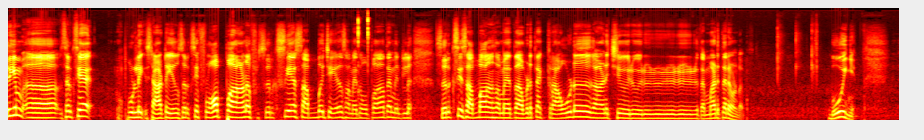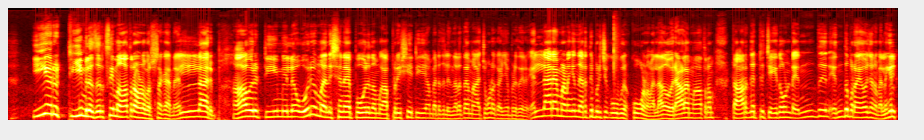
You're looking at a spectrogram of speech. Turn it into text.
ശരിക്കും സെർക്സിയെ പുള്ളി സ്റ്റാർട്ട് ചെയ്തു. സിർക്സി ഫ്ലോപ്പാണ്. സിർക്സിയെ സബ് ചെയ്ത സമയത്ത് മുപ്പതാമത്തെ മിനിറ്റിൽ സിർക്സി സബ്ബാകുന്ന സമയത്ത് അവിടുത്തെ ക്രൗഡ് കാണിച്ച് ഒരു- ഒരു തെമ്മാടിത്തരമുണ്ട്. ബൂയിങ്. ഈ ഒരു ടീമിൽ സിർക്സി മാത്രമാണ് പ്രശ്നക്കാരൻ? എല്ലാവരും ആ ഒരു ടീമിൽ ഒരു മനുഷ്യനെ പോലും നമുക്ക് അപ്രീഷിയേറ്റ് ചെയ്യാൻ പറ്റത്തില്ല. ഇന്നലത്തെ മാച്ചും കൂടെ കഴിഞ്ഞപ്പോഴത്തേനും. എല്ലാവരെയും വേണമെങ്കിൽ നിരത്തി പിടിച്ച് കൂവ കൂവണം. അല്ലാതെ ഒരാളെ മാത്രം ടാർഗറ്റ് ചെയ്തുകൊണ്ട് എന്ത് എന്ത് പ്രയോജനം? അല്ലെങ്കിൽ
